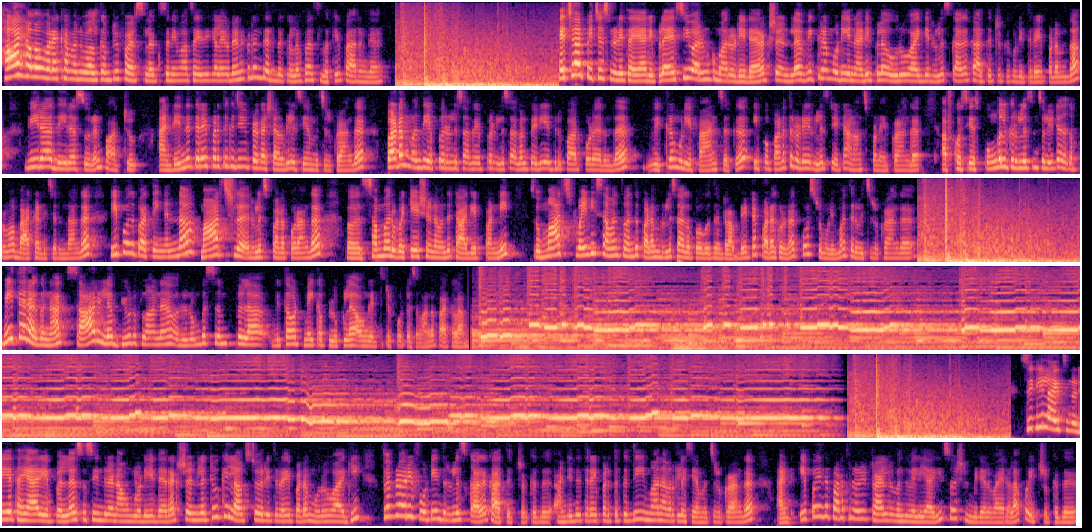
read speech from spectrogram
Hi hello வணக்கம் and welcome to first look cinema செய்திகளை உடனுக்குடன் தெரிந்து கொள்ள ஃபர்ஸ்ட் லுக்கே பாருங்க. ஹெச்ஆர் பிக்சர்ஸ்னுடைய தயாரிப்பில் எஸ் யூ அருண்குமாருடைய டைரக்ஷனில் விக்ரமுடைய நடிப்பில் உருவாகி ரிலீஸ்க்காக காத்துட்டு இருக்கக்கூடிய திரைப்படம் தான் Veera Dheerasooran part two and இந்த திரைப்படத்துக்கு ஜிவி பிரகாஷ் அவர்கள் இசையமைச்சிருக்கிறாங்க. படம் வந்து எப்போ ரிலீஸ் ஆகும் எப்போ ரிலீஸ் ஆகும்னு பெரிய எதிர்பார்ப்போட இருந்த விக்ரமுடைய ஃபேன்ஸுக்கு இப்போ படத்தினுடைய ரிலீஸ் டேட்டை அனௌன்ஸ் பண்ணியிருக்கிறாங்க. அஃப்கோர்ஸ் எஸ் பொங்கலுக்கு ரிலீஸ்னு சொல்லிட்டு அதுக்கப்புறமா பேக் அடிச்சிருந்தாங்க. இப்போ வந்து பார்த்தீங்கன்னா மார்ச்சில் ரிலீஸ் பண்ண போகிறாங்க சம்மர் வெக்கேஷனை வந்து டார்கெட் பண்ணி ஸோ மார்ச் டுவெண்ட்டி செவன்த் வந்து படம் ரிலீஸ் ஆக போகுதுன்ற அப்டேட்டை படக்குழுனர் போஸ்டர் மூலிமா தெரிவிச்சிருக்கிறாங்க. மீதா ரகுநாத் சாரியில் பியூட்டிஃபுல்லான ஒரு ரொம்ப சிம்பிளாக வித்தவுட் மேக்கப் லுக்கில் அவங்க எடுத்துகிட்டு ஃபோட்டோஸை வாங்க பார்க்கலாம். லைட்ஸினுடைய தயாரிப்பில் சுசீந்திரன் அவங்களுடைய டைரக்ஷனில் டூ கே லவ் ஸ்டோரி திரைப்படம் உருவாகி பிப்ரவரி ஃபோர்டீன்த் ரிலீஸ்க்காக காத்துட்ருக்குது. அண்ட் இந்த திரைப்படத்துக்கு தி இமான் அவர்கள் அண்ட் இப்போ இந்த படத்தினுடைய ட்ரைலர் வந்து வெளியாகி சோஷியல் மீடியாவில் வைரலாக போயிட்டுருக்குது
